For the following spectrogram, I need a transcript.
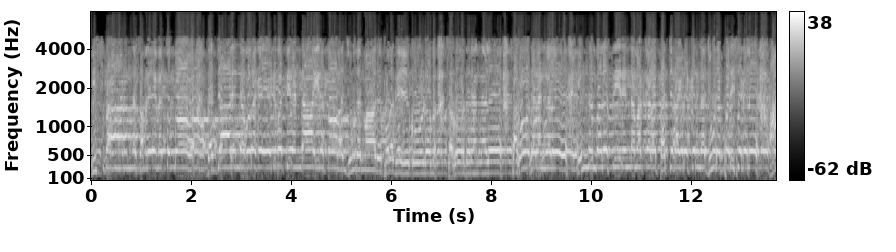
ഇസ്ലാം എന്ന സമയമെത്തുമ്പോ ദജ്ജാലിന്റെ പുറകെ എഴുപത്തിരണ്ടായിരത്തോളം ജൂതന്മാര് പുറകെ കൂടും. സഹോദരങ്ങൾ സഹോദരങ്ങൾ ഇന്നും പലസ്തീനിന്റെ മക്കളെ തച്ച് തകർക്കുന്ന ജൂതപ്പരിശകൾ ആ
